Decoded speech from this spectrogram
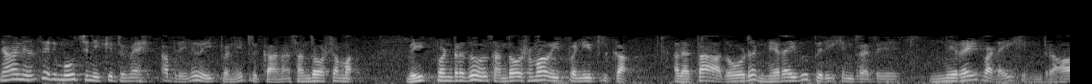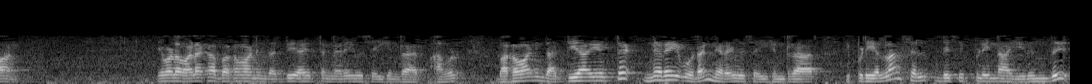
ஞானி சரி மூச்சு நிக்கட்டுமே அப்படின்னு வெயிட் பண்ணிட்டு இருக்கானா சந்தோஷமா. வெயிட் பண்றதும் சந்தோஷமா வெயிட் பண்ணிட்டு இருக்கான் அதத்தான் அதோடு நிறைவு பெறுகின்றது நிறைவடைகின்றான். எவ்வளவு அழகா பகவான் இந்த அத்தியாயத்தை நிறைவு செய்கின்றார். அவள் பகவான் இந்த அத்தியாயத்தை நிறைவுடன் நிறைவு செய்கின்றார். இப்படியெல்லாம் செல்ஃப் டிசிப்ளினா இருந்து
